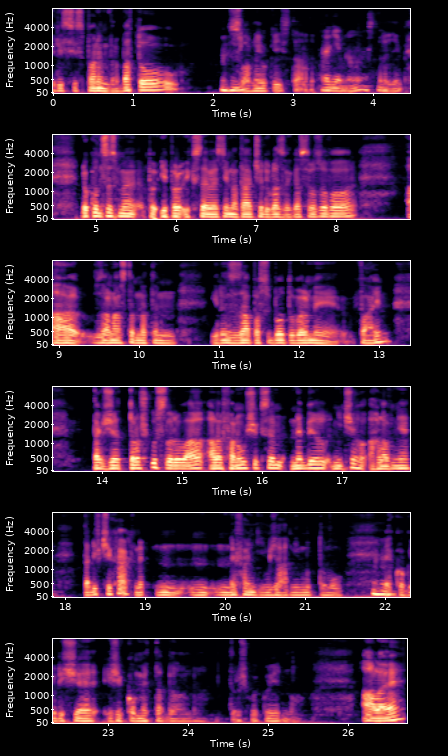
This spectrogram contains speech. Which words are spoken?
kdysi s panem Vrbatou, mm-hmm. slavný hokejista, Radím, no, jasně. radím. Dokonce jsme i pro XTV s ním natáčeli v Las Vegas rozhovor a vzal nás tam na ten jeden ze zápasů, bylo to velmi fajn. Takže trošku sledoval, ale fanoušek jsem nebyl ničeho a hlavně tady v Čechách ne, nefandím žádnému tomu, mm-hmm. jako když je, že kometa byla no, trošku jako jedno. Ale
